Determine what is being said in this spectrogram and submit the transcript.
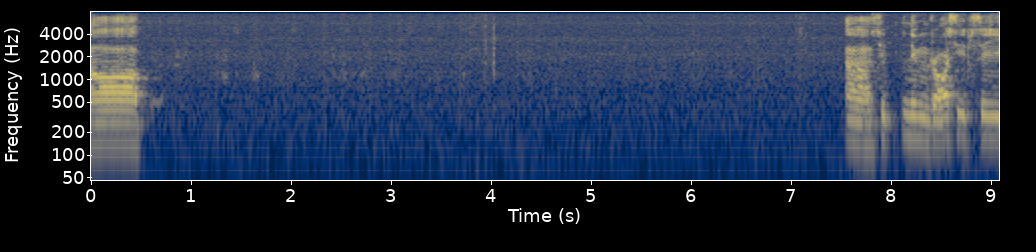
ตอบอ่าสิบหนึ่งร้อยสิบสี่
